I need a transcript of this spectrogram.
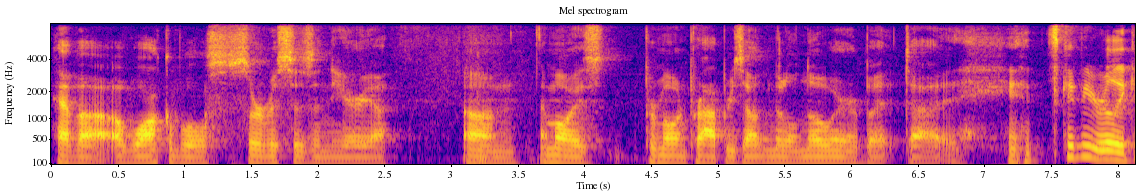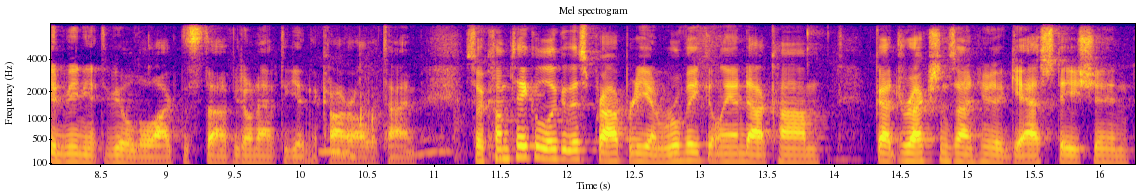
have a, a walkable services in the area. Um, I'm always promoting properties out in the middle of nowhere, but uh, it's going to be really convenient to be able to walk the stuff. You don't have to get in the car all the time. So come take a look at this property on ruralvacantland.com. Got directions on here to gas station,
